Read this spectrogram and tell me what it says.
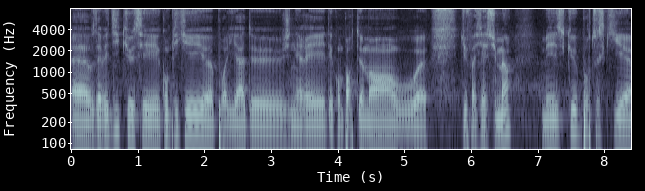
Euh, vous avez dit que c'est compliqué euh, pour l'IA de générer des comportements ou du faciès humain, mais est-ce que pour tout ce qui est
